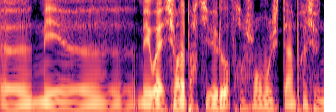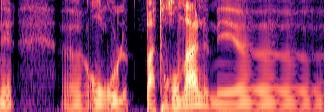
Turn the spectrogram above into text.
Euh, mais, euh, mais ouais, sur la partie vélo, franchement, moi j'étais impressionné. Euh, on roule pas trop mal, mais, euh,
